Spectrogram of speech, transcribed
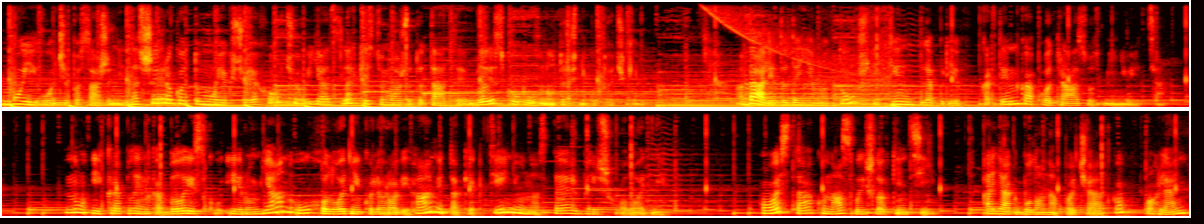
Мої очі посаджені не широко, тому якщо я хочу, я з легкістю можу додати блиску у внутрішні куточки. Далі додаємо туш і тінь для брів. Картинка одразу змінюється. Ну і краплинка блиску і рум'ян у холодній кольоровій гамі, так як тіні у нас теж більш холодні. Ось так у нас вийшло в кінці. А як було на початку, поглянь.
